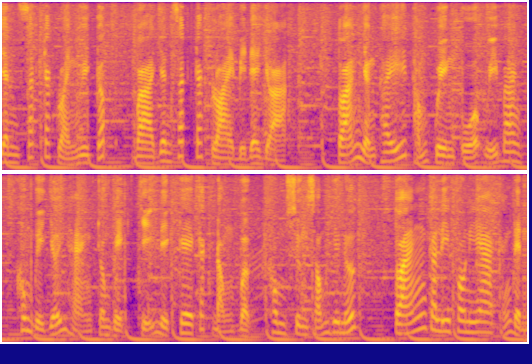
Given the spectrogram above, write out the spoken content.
danh sách các loài nguy cấp và danh sách các loài bị đe dọa. Tòa án nhận thấy thẩm quyền của Ủy ban không bị giới hạn trong việc chỉ liệt kê các động vật không xương sống dưới nước Tòa án California khẳng định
